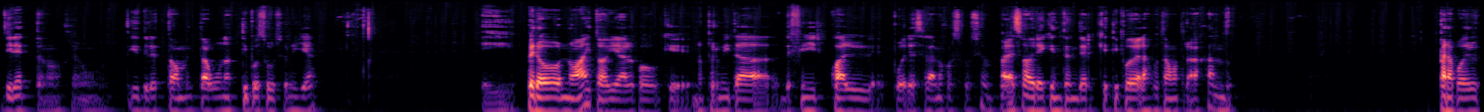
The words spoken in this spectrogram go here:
directa, ¿no? O sea, un, algún tipo de solución y ya. pero no hay todavía algo que nos permita definir cuál podría ser la mejor solución. Para eso habría que entender qué tipo de grafo estamos trabajando para poder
